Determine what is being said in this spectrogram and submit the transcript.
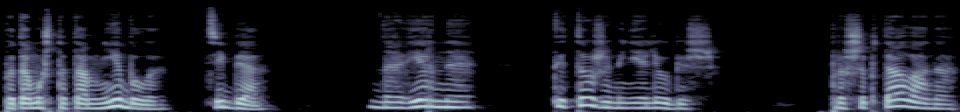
«Потому что там не было тебя». «Наверное, ты тоже меня любишь», прошептала она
